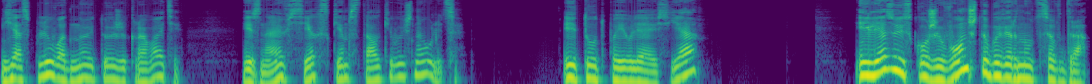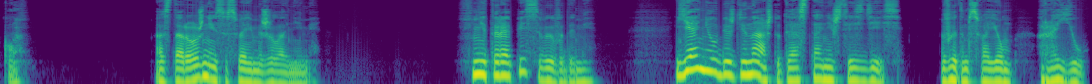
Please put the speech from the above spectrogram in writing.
я сплю в одной и той же кровати и знаю всех, с кем сталкиваюсь на улице. И тут появляюсь я и лезу из кожи вон, чтобы вернуться в драку. Осторожней со своими желаниями. Не торопись с выводами. Я не убеждена, что ты останешься здесь, в этом своем раю,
